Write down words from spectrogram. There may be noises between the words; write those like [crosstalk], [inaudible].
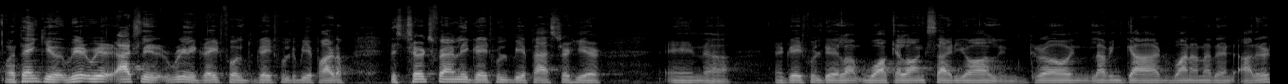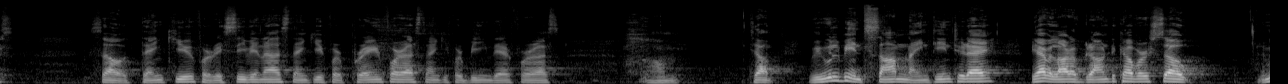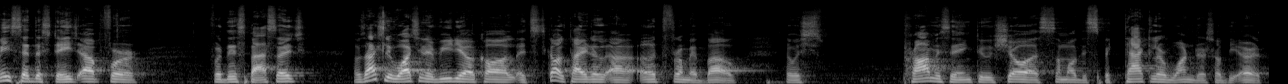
well, thank you. We're, we're actually really grateful, grateful to be a part of this church family, grateful to be a pastor here, and, uh, and grateful to walk alongside you all and grow in loving God, one another, and others. So, thank you for receiving us. Thank you for praying for us. Thank you for being there for us. Um, so, we will be in Psalm 19 today. We have a lot of ground to cover. So, let me set the stage up for, for this passage. I was actually watching a video called, it's called titled uh, Earth from Above. That was promising to show us some of the spectacular wonders of the earth.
